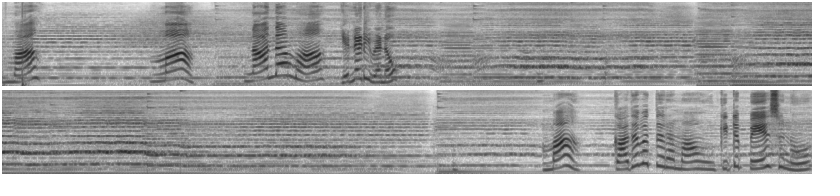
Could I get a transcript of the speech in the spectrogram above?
அம்மா அம்மா நான் தான்மா என்னடி வேணும்? அம்மா கதவை திறமா உன்கிட்ட பேசணும்.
